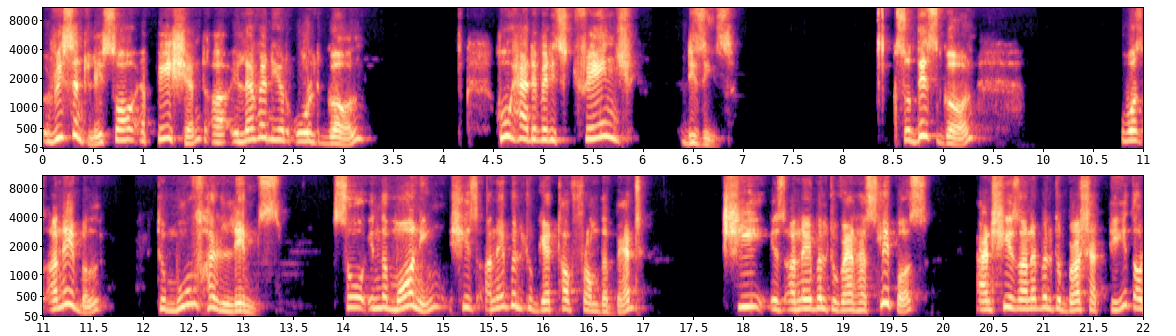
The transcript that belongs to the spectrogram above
recently saw a patient, a 11 year old girl, who had a very strange disease. So this girl was unable to move her limbs so in the morning, she's unable to get up from the bed. She is unable to wear her slippers, and she is unable to brush her teeth, or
